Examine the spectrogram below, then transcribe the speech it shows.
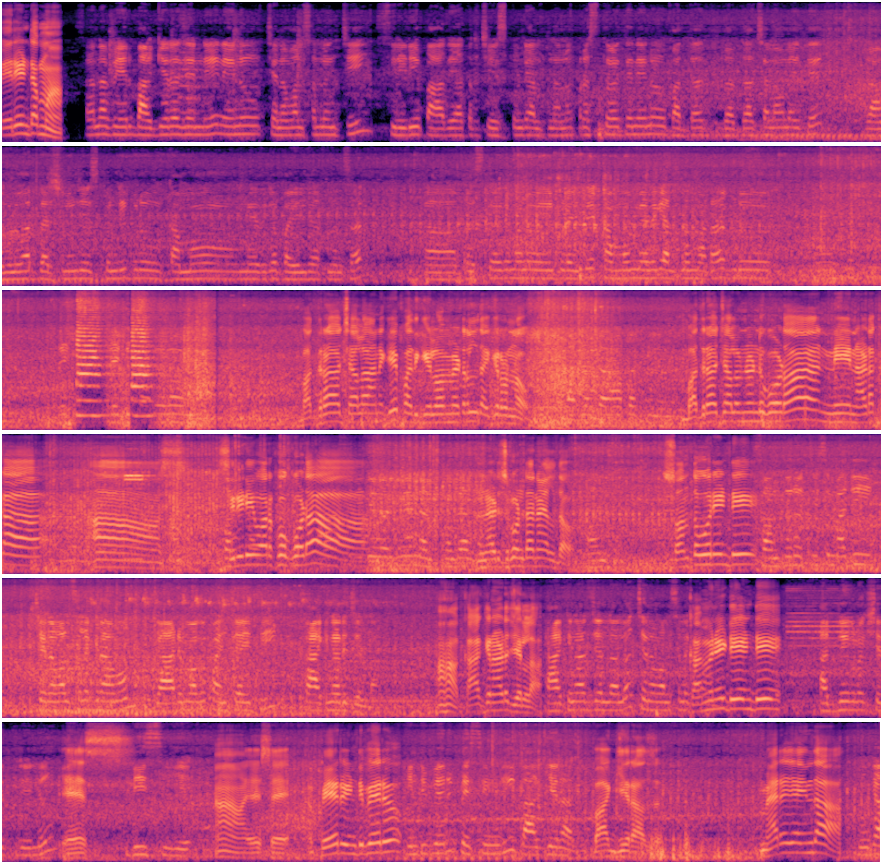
పేరేంటమ్మా? సార్ నా పేరు భాగ్యరాజ్ అండి. నేను చిన్నవలస నుంచి సిరిడి పాదయాత్ర చేసుకుంటూ వెళ్తున్నాను. ప్రస్తుతం అయితే నేను భద్రా భద్రాచలంలో అయితే రాముల వారి దర్శనం చేసుకుంటే ఇప్పుడు ఖమ్మం మీదుగా బయలుదేరుతున్నాను సార్. ప్రస్తుతం అయితే మనం ఇప్పుడైతే ఖమ్మం మీదకి వెళ్తున్నాం అన్నమాట. ఇప్పుడు. భద్రాచలానికి పది కిలోమీటర్ల దగ్గర ఉన్నావు. భద్రాచలం నుండి కూడా నీ నడక షిరిడి వరకు కూడా నడుచుకుంటానే సార్. సొంత ఊరేంటి? సొంతూరు వచ్చేసి మాది చిన్నవలసల గ్రామం గాడిమొగ పంచాయతీ కాకినాడ జిల్లా. కాకినాడ జిల్లా. కాకినాడ జిల్లాలో చిన్నవలసల కమ్యూనిటీ ఏంటి? అగ్నికుల క్షత్రియులు ఎస్. బీసీఏ. పేరు ఇంటి పేరు? ఇంటి పేరు పెసింగి భాగ్యరాజు. భాగ్యరాజు. మ్యారేజ్ అయిందా? ఇంకా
